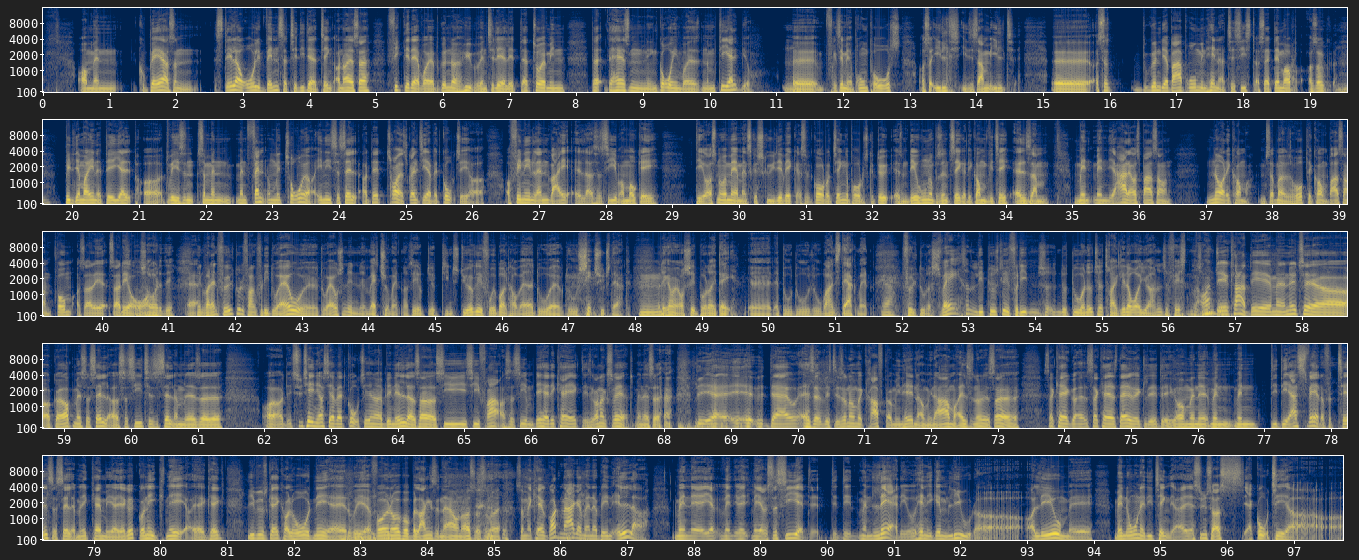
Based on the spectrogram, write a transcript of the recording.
og man kunne bære sådan stille og roligt vende sig til de der ting. Og når jeg så fik det der, hvor jeg begyndte at hyperventilere lidt, der tog jeg min, der, der havde jeg sådan en god en, hvor jeg, Nå, men det hjalp jo. Mm. Øh, for eksempel at bruge en pose, og så ilt i det samme ilt. Øh, og så begyndte jeg bare at bruge mine hænder til sidst, og satte dem op, og så mm bildte jeg mig ind, at det hjalp, og du ved, sådan, så man, man fandt nogle metoder inde i sig selv, og det tror jeg sgu altid, jeg har været god til, at, at finde en eller anden vej, eller så sige, om okay, det er jo også noget med, at man skal skyde det væk. Altså, går du og tænker på, at du skal dø, altså, det er jo 100% sikkert, det kommer vi til alle sammen. Men, men jeg har det også bare sådan, når det kommer, så må jeg håbe, det kommer bare sådan, bum, og så er det, så er det over. Så er det det. Ja. Men hvordan følte du det, Frank? Fordi du er jo, øh, du er jo sådan en øh, macho-mand, og det er jo, det er din styrke i fodbold har jo været, at du er, du er sindssygt stærk. Mm. Og det kan man jo også se på dig i dag, øh, at du, du, du er bare en stærk mand. Ja. Følte du dig svag sådan lige pludselig, fordi du, du var nødt til at trække lidt over i hjørnet til festen? og sådan Nå, det er klart, det, man er nødt til at, at gøre op med sig selv, og så sige til sig selv, jamen, altså, og det synes jeg egentlig også, jeg har været god til, når jeg bliver ældre, og så at sige, sige fra, og så sige, at det her, det kan jeg ikke, det er godt nok svært, men altså, det er, øh, øh, der er jo, altså, hvis det er sådan noget med kraft og mine hænder og mine arme og alt sådan noget, der, så, så, kan jeg, så kan jeg stadigvæk lidt, ikke? Og, men, øh, men, men det, det er svært at fortælle sig selv, at man ikke kan mere. Jeg kan ikke gå ned i knæ, og jeg kan ikke, lige pludselig skal jeg ikke holde hovedet ned af, du ved, jeg får noget på balancenerven også, og sådan noget. Så man kan jo godt mærke, at man er blevet ældre, men, øh, jeg, men, men jeg vil så sige, at øh, det, det, man lærer det jo hen igennem livet og, og leve med, med nogle af de ting. Jeg, jeg synes også, jeg er god til at, at,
